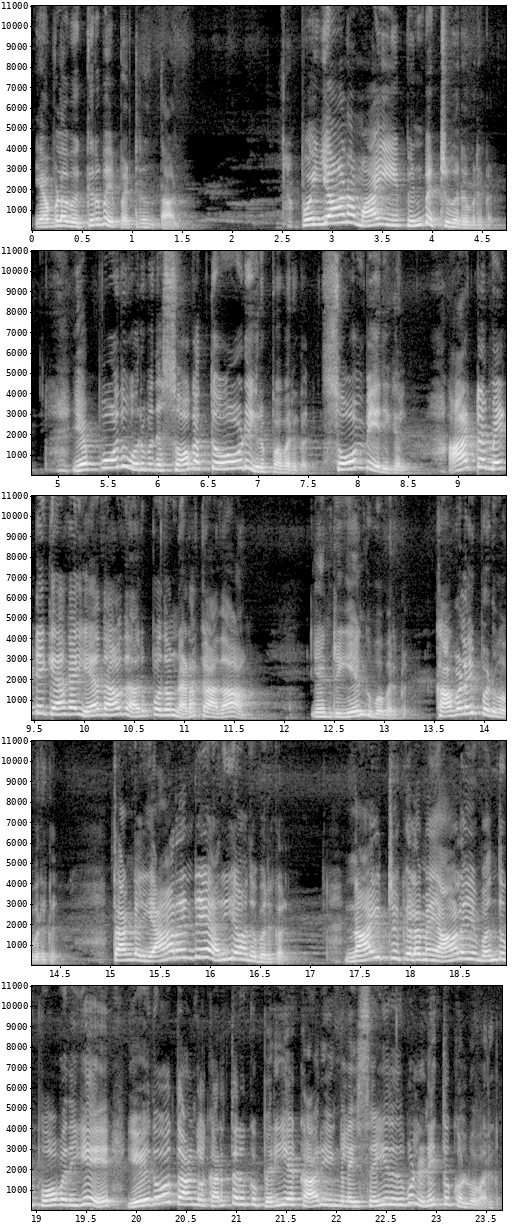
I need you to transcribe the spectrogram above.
எவ்வளவு கிருபை பெற்றிருந்தாலும். பொய்யான மாயை பின்பற்றி வருபவர்கள் எப்போது ஒருவித சோகத்தோடு இருப்பவர்கள். சோம்பேறிகள். ஆட்டோமேட்டிக்காக ஏதாவது அற்புதம் நடக்காதா? என்று இயங்குபவர்கள் கவலைப்படுபவர்கள். தாங்கள் யாரென்றே அறியாதவர்கள். ஞாயிற்றுக்கிழமை ஆலயம் வந்து போவதையே ஏதோ தாங்கள் கர்த்தருக்கு பெரிய காரியங்களை செய்தது போல் நினைத்துக் கொள்பவர்கள்.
